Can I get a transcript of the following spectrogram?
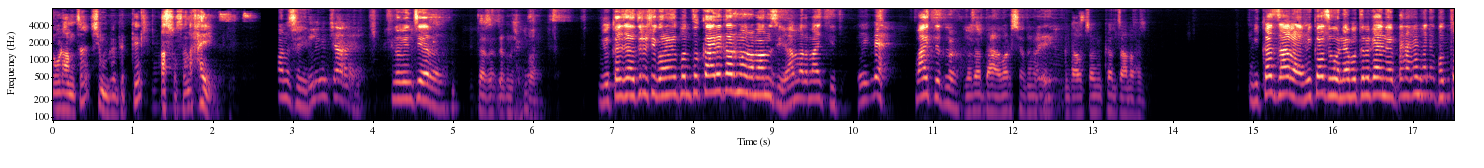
एवढं आमचं शंभर टक्के आश्वासन आहे. नवीन चेहरा आहे. विकासाच्या दृष्टिकोनाने पण तो कार्य करणारा माणूस आहे आम्हाला माहिती आहे. माहिती आहे तुला गेल्या दहा वर्षामध्ये गावचा विकास झाला विकास झाला विकास होण्याबद्दल काय नाही पण आम्हाला फक्त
